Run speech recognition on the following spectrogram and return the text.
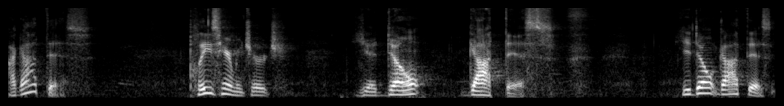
I got this. Please hear me, church. You don't got this. You don't got this.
